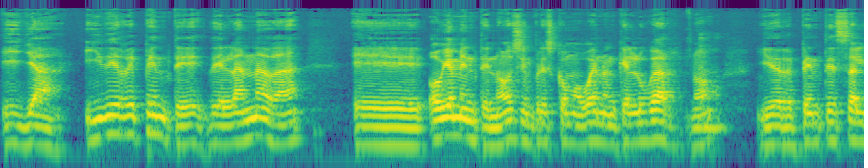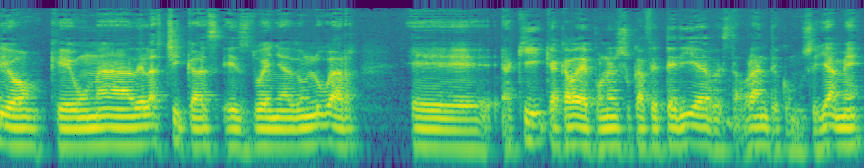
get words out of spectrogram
y ya. Y de repente, de la nada, eh, obviamente, ¿no? Siempre es como, bueno, ¿en qué lugar, no? Y de repente salió que una de las chicas es dueña de un lugar eh, aquí que acaba de poner su cafetería, restaurante, como se llame.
